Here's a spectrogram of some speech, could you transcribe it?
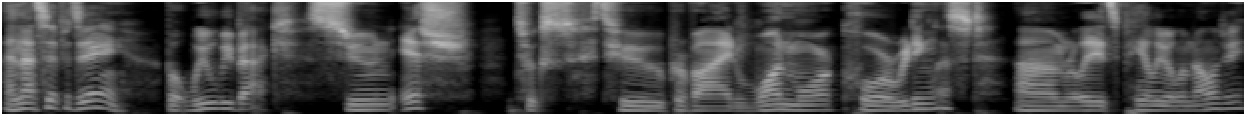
And that's it for today. But we will be back soon ish to, to provide one more core reading list um, related to paleolimnology,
